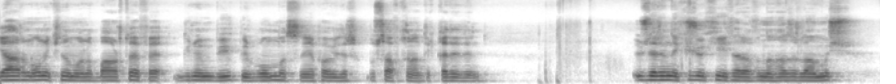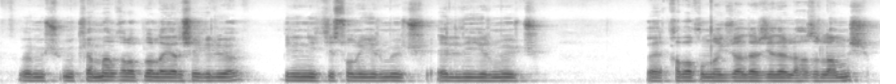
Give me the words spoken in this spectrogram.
Yarın 12 numaralı Bartu Efe günün büyük bir bombasını yapabilir. Bu safkana dikkat edin. Üzerindeki jockey tarafından hazırlanmış ve mü- mükemmel galoplarla yarışa geliyor. 1002 sonu 23, 50 23 ve Kabakum'da güzel derecelerle hazırlanmış.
